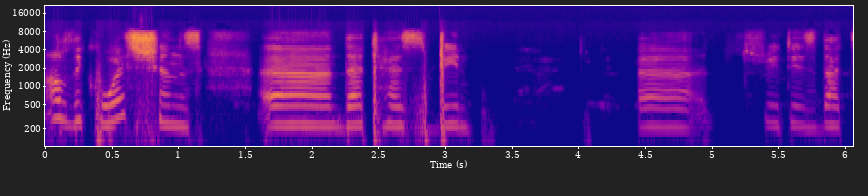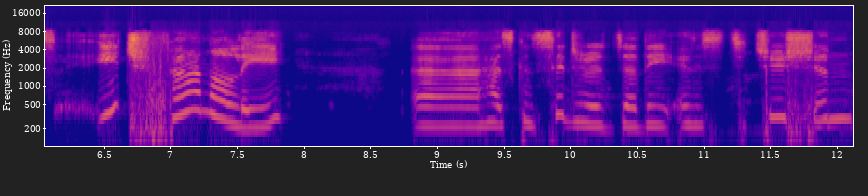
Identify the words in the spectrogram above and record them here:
of the questions that has been uh, treated is that each family uh, has considered the institution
